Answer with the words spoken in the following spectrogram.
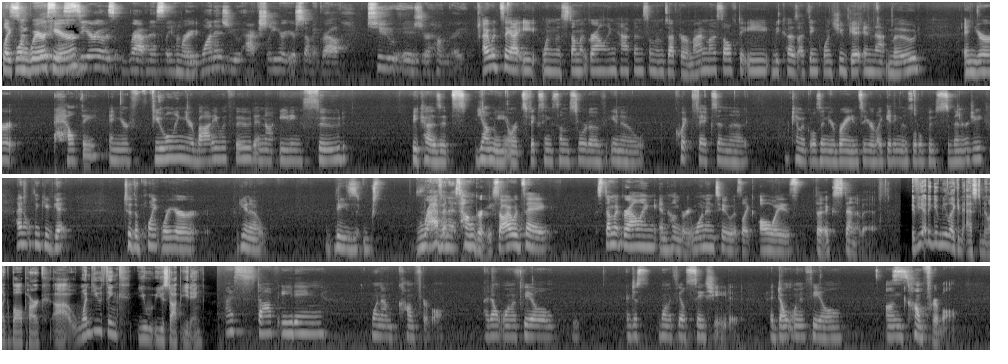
like so when we're here. zero is ravenously hungry. Right. One is you actually hear your stomach growl. Two is you're hungry. I would say I eat when the stomach growling happens. Sometimes I have to remind myself to eat because I think once you get in that mode and you're healthy and you're fueling your body with food and not eating food because it's yummy or it's fixing some sort of, you know, quick fix in the chemicals in your brain, so you're like getting those little boosts of energy. I don't think you get to the point where you're, you know, these ravenous hungry. So I would say stomach growling and hungry. One and two is like always the extent of it. If you had to give me like an estimate, like ballpark, uh, when do you think you, you stop eating? I stop eating when I'm comfortable. I don't want to feel, I just want to feel satiated. I don't want to feel uncomfortable.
